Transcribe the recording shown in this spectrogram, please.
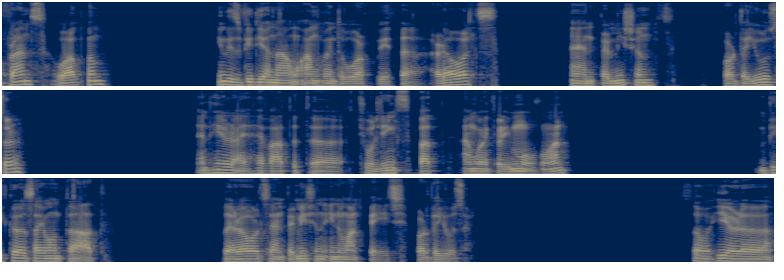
friends, welcome. In this video now I'm going to work with uh, roles and permissions for the user. And here I have added uh, two links, but I'm going to remove one because I want to add the roles and permission in one page for the user. So here uh,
